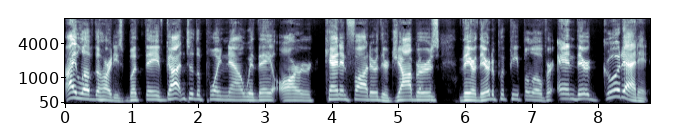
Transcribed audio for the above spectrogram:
I love the Hardys, but they've gotten to the point now where they are cannon fodder. They're jobbers. They are there to put people over, and they're good at it.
